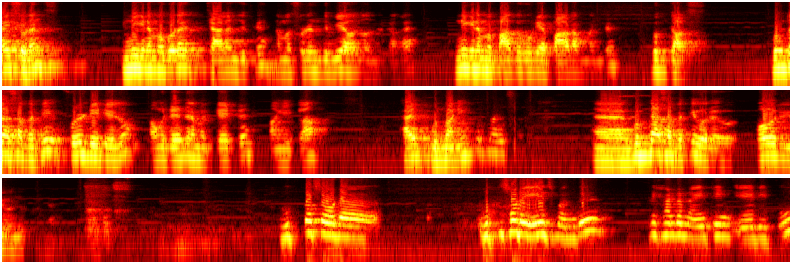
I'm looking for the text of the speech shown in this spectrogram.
ஹாய் ஸ்டூடெண்ட்ஸ் இன்னைக்கு நம்ம கூட சேலஞ்சுக்கு நம்ம ஸ்டூடெண்ட் திவ்யா வந்து வந்திருக்காங்க. இன்னைக்கு நம்ம பார்க்கக்கூடிய பாடம் வந்து குப்தாஸ் குப்தாஸை பத்தி ஃபுல் டீட்டெயிலும் அவங்ககிட்ட இருந்து நம்ம கேட்டு வாங்கிக்கலாம். Hi good morning good morning குப்தாஸை பத்தி ஒரு ஓவர்வியூ வந்து. குப்தஸோட குப்தஸோட ஏஜ் வந்து three hundred nineteen AD to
